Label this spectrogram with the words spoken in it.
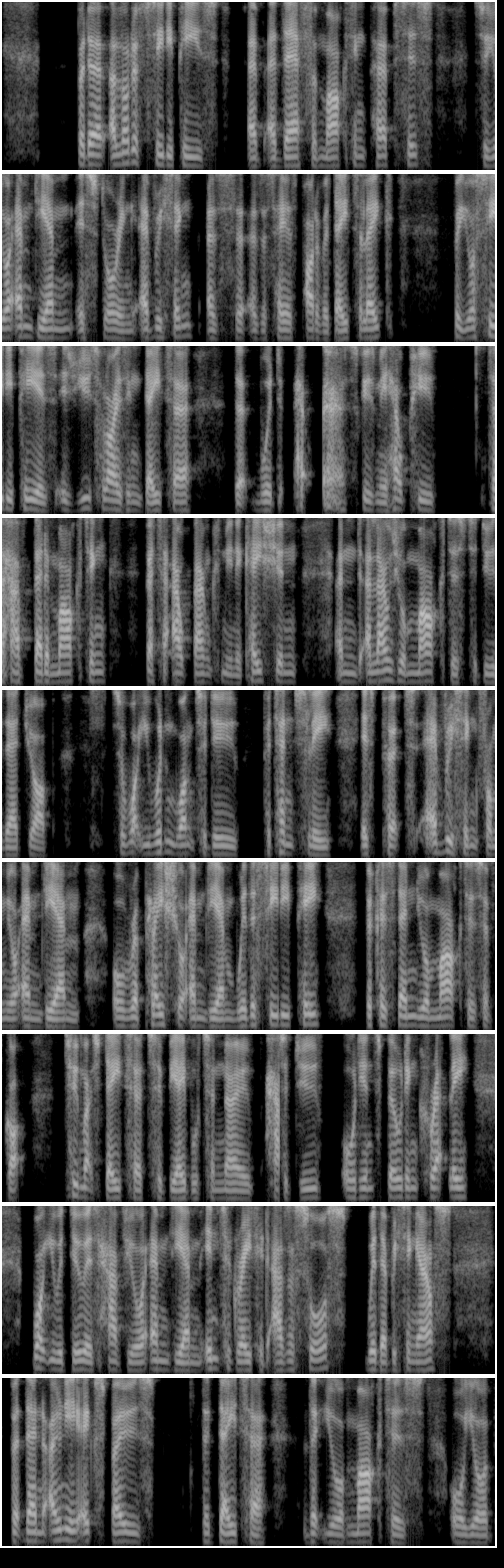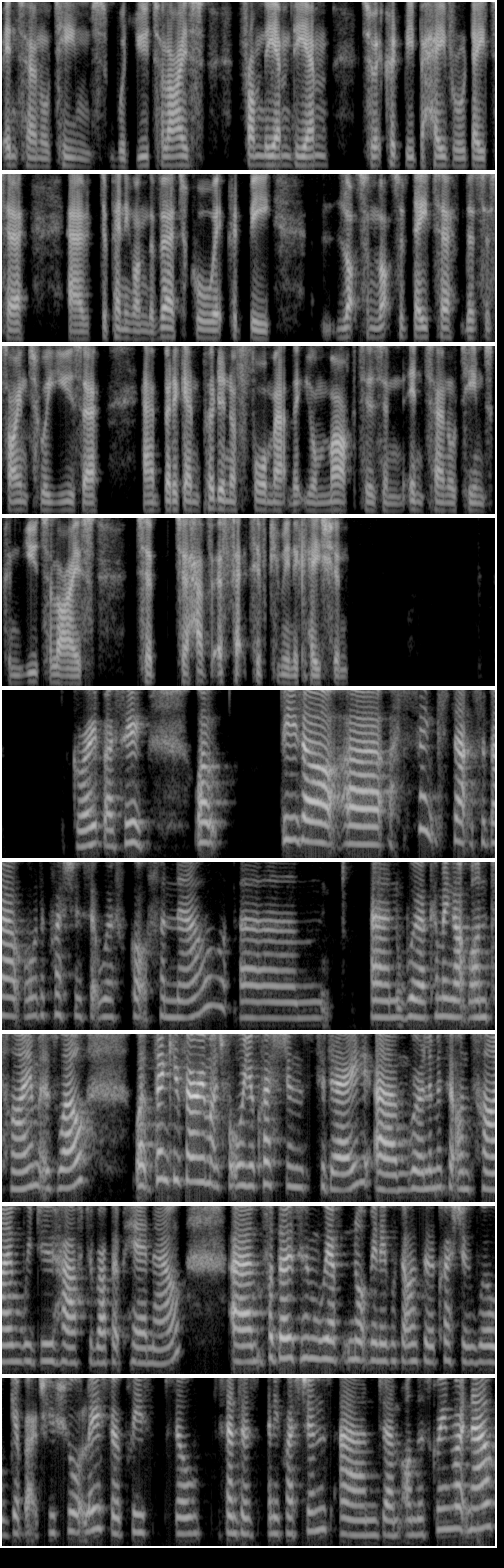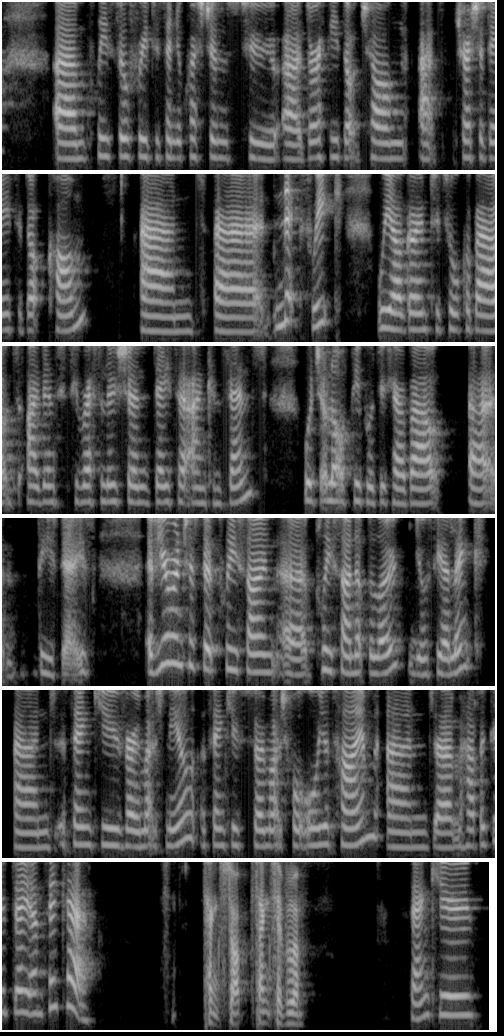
but a, a lot of CDPs are, are, there for marketing purposes. So your MDM is storing everything, as as I say, as part of a data lake. But your CDP is is utilizing data that would, excuse me, help you to have better marketing, better outbound communication, and allows your marketers to do their job. So what you wouldn't want to do potentially is put everything from your MDM or replace your MDM with a CDP because then your marketers have got too much data to be able to know how to do audience building correctly. What you would do is have your MDM integrated as a source with everything else, but then only expose the data that your marketers or your internal teams would utilize from the MDM. So it could be behavioral data, uh, depending on the vertical, it could be lots and lots of data that's assigned to a user uh, but again, put in a format that your marketers and internal teams can utilize to, to have effective communication. Great, I see. Well, these are, uh, I think that's about all the questions that we've got for now. Um, and we're coming up on time as well. Well, thank you very much for all your questions today. Um, we're limited on time. We do have to wrap up here now. Um, for those whom we have not been able to answer the question, we'll get back to you shortly. So please still send us any questions. And um, on the screen right now, um, please feel free to send your questions to uh, dorothy.chong at treasuredata.com. And uh, next week, we are going to talk about identity resolution, data, and consent, which a lot of people do care about uh, these days. If you're interested, please sign uh, please sign up below. You'll see a link. And thank you very much, Neil. Thank you so much for all your time, and um, have a good day and take care. Thanks, Stop. Thanks, everyone. Thank you.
